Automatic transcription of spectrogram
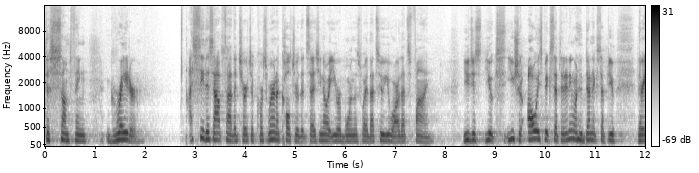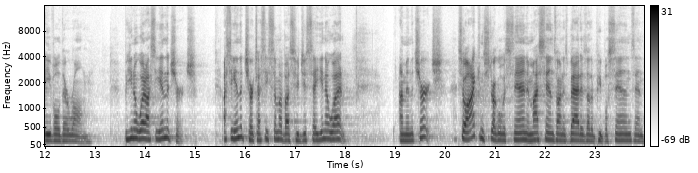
to something greater. I see this outside the church. Of course, we're in a culture that says, you know what, you were born this way, that's who you are, that's fine. You just, you, you should always be accepted. Anyone who doesn't accept you, they're evil, they're wrong. But you know what I see in the church? I see in the church, I see some of us who just say, you know what, I'm in the church. So I can struggle with sin, and my sins aren't as bad as other people's sins. And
